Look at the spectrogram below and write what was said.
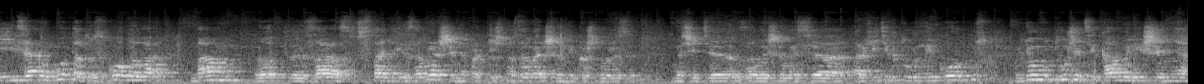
І ця робота дозволила нам от зараз в стадії завершення, практично завершені кошториси, значить, е, залишилися архітектурний корпус. В ньому дуже цікаве рішення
